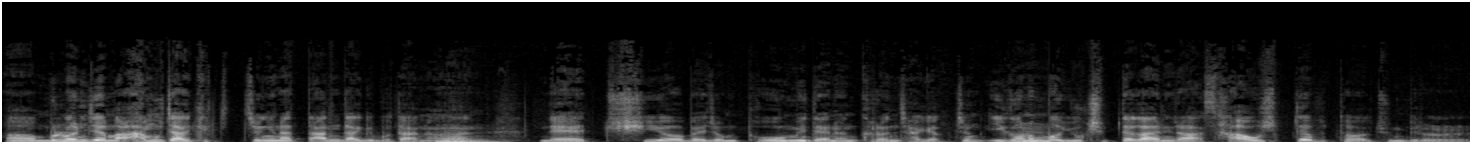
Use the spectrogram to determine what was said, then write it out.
어 물론 이제 뭐 아무 자격증이나 딴다기보다는 음, 내 취업에 좀 도움이 되는 그런 자격증 이거는 음. 뭐 60대가 아니라 4, 50대부터 준비를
